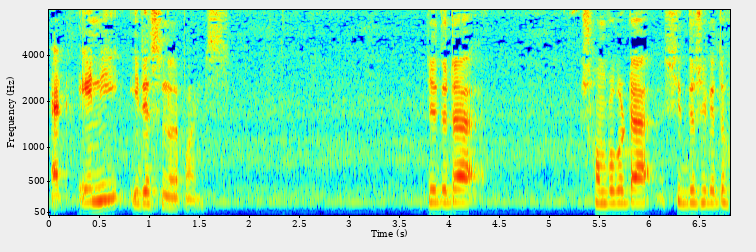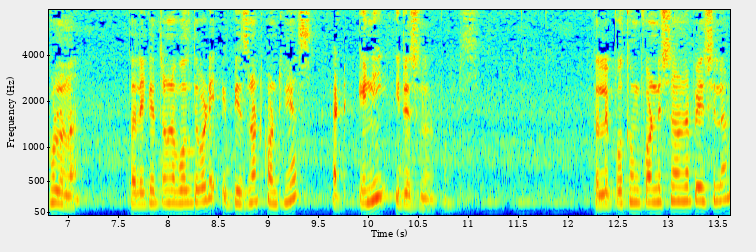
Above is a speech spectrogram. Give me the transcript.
at any irrational points যেহেতু এটা সম্পর্কটা সিদ্ধ সেক্ষেত্রে হলো না। তাহলে এক্ষেত্রে আমরা বলতে পারি f is not continuous at any irrational points তাহলে প্রথম কন্ডিশন আমরা পেয়েছিলাম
